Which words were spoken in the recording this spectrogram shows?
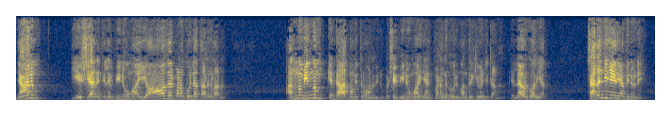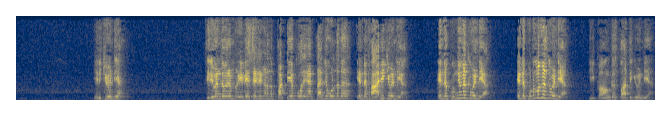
ഞാനും ഏഷ്യാനെറ്റിലെ വിനുവുമായി യാതൊരു പണക്കമില്ലാത്ത ആളുകളാണ്. അന്നും ഇന്നും എന്റെ ആത്മമിത്രമാണ് വിനു. പക്ഷെ വിനുവുമായി ഞാൻ പിണങ്ങുന്ന ഒരു മന്ത്രിക്ക് വേണ്ടിയിട്ടാണ്. എല്ലാവർക്കും അറിയാം. ചലഞ്ച് ചെയ്യുന്ന ഞാൻ വിനുവിനെ. എനിക്ക് വേണ്ടിയാ? തിരുവനന്തപുരം റെയിൽവേ സ്റ്റേഷൻ കിടന്ന് പട്ടിയെ പോലെ ഞാൻ തല്ലുകൊണ്ടത് എന്റെ ഭാര്യയ്ക്ക് വേണ്ടിയാ? എന്റെ കുഞ്ഞുങ്ങൾക്ക് വേണ്ടിയാ? എന്റെ കുടുംബങ്ങൾക്ക് വേണ്ടിയാ? ഈ കോൺഗ്രസ് പാർട്ടിക്ക് വേണ്ടിയാണ്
